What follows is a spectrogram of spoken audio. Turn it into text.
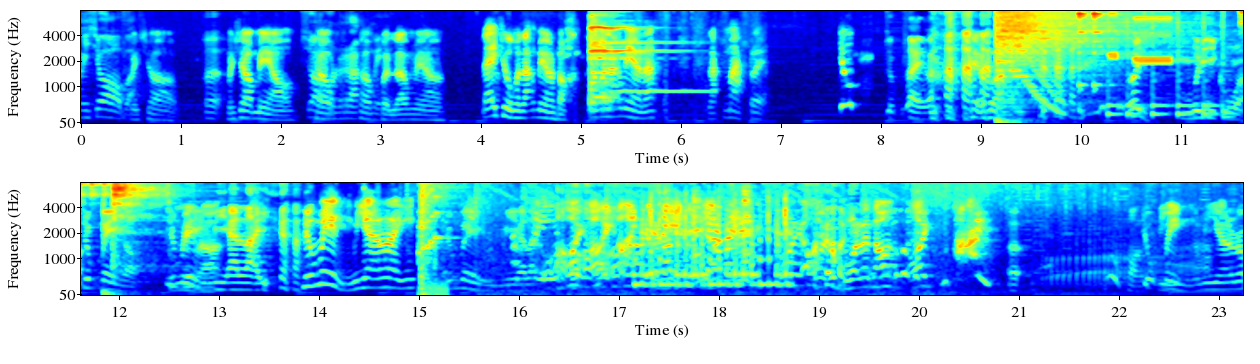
ม่ชอบอะไม่ชอบเออไม่ชอบแมวชอบคนรักชอบแมวคนรักแมวแล้วไอ้ชูมันรักแมวหรอเราก็รักแมวนะรักมากด้วยจุ๊บใส่มาไอ้วะเฮ้ยบูรีกูอะจุ๊บเม่งเหรอ จุ๊จุ๊บบเม่เม่งงเหรอมีอะไรยูมิงมีอะไรจุ๊บเม่งมีอะไรโอ้ยโอ้ยโอ้ยอย่าจุ๊บเม่งเล่นอย่าเล่นโอ้ยโอ้โอ้ยยโอ้ยปวดแล้วน้องโอ้ยกูตายของจุ๊บจริเม่งมีอะไร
